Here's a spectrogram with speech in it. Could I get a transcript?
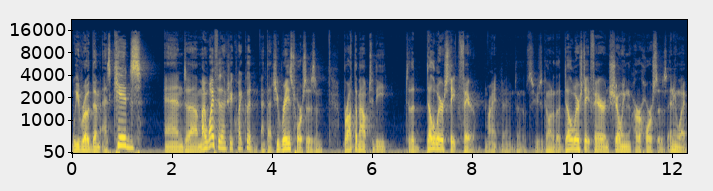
We rode them as kids, and uh, my wife is actually quite good at that. She raised horses and brought them out to the to the Delaware State Fair, right? She was going to the Delaware State Fair and showing her horses. Anyway,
